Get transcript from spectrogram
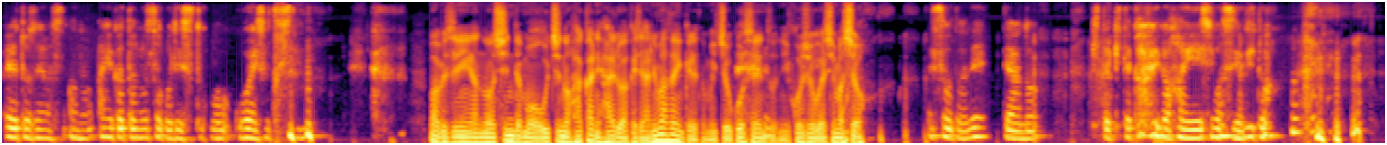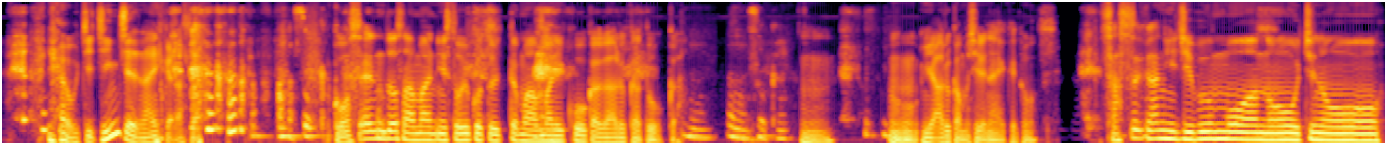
ありがとうございます。あの、相方のうさこですとご、ご挨拶してね。う。まあ別に、あの、死んでもうちの墓に入るわけじゃありませんけれども、一応ご先祖にご紹介しましょう。そうだね。で、あの、来た来たカフェが繁栄しますようにと。いや、うち神社じゃないからさ、あ、そうか。ご先祖様にそういうこと言ってもあんまり効果があるかどうかう。ん、あ、そうか。うん。うん。いや、あるかもしれないけど。さすがに自分もあの、うちの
